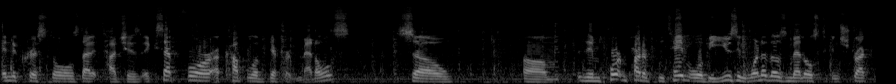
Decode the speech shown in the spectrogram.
into crystals that it touches, except for a couple of different metals. So um, the important part of containment will be using one of those metals to construct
